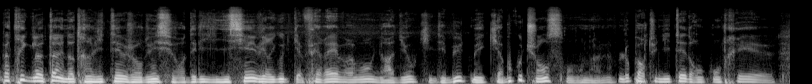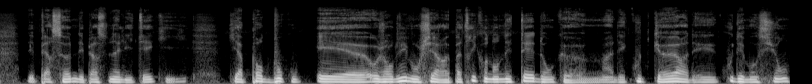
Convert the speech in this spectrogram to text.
Patrick Glotin est notre invité aujourd'hui sur Délit d'initié, Very Good Cap vraiment une radio qui débute mais qui a beaucoup de chance. On a l'opportunité de rencontrer euh, des personnes, des personnalités qui, qui apportent beaucoup. Et euh, aujourd'hui, mon cher Patrick, on en était donc euh, à des coups de cœur, à des coups d'émotion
